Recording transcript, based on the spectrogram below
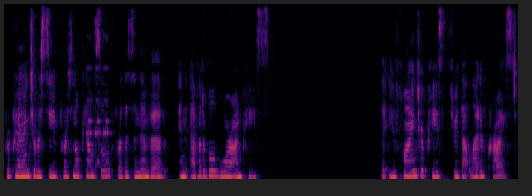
preparing to receive personal counsel for this inevitable war on peace. That you find your peace through that light of Christ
